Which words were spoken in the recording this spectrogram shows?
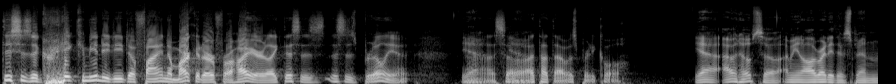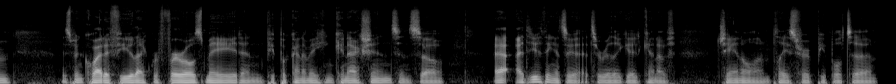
this is a great community to find a marketer for hire. Like this is this is brilliant. yeah. Uh, so yeah. I thought that was pretty cool. Yeah, I would hope so. I mean, already there's been there's been quite a few like referrals made and people kind of making connections, and so I, I do think it's a it's a really good kind of channel and place for people to.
